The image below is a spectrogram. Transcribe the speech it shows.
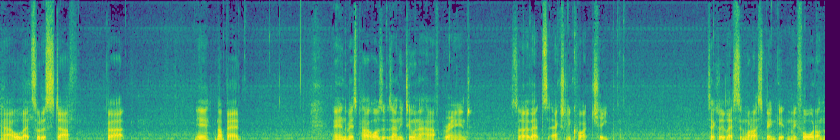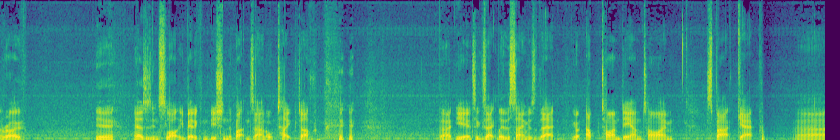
uh, all that sort of stuff. But yeah, not bad. And the best part was it was only two and a half grand. So that's actually quite cheap. It's actually less than what I spent getting me Ford on the road. Yeah, ours is in slightly better condition. The buttons aren't all taped up. but yeah, it's exactly the same as that. You've got uptime, downtime, spark gap, uh,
